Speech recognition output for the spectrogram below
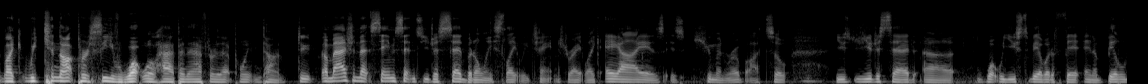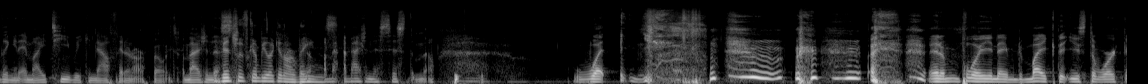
like we cannot perceive what will happen after that point in time. Dude, imagine that same sentence you just said, but only slightly changed, right? Like AI is, is human robots. So you, you just said uh, what we used to be able to fit in a building in MIT, we can now fit in our phones. Imagine this. Eventually it's going to be like in our veins. ima- imagine this system, though. What an employee named Mike that used to work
